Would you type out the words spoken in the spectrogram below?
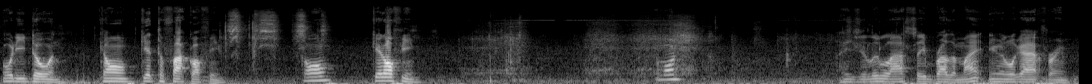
what are you doing? Come on, get the fuck off him. Come on, get off him. Come on. He's your little RC brother, mate. You're going to look out for him.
